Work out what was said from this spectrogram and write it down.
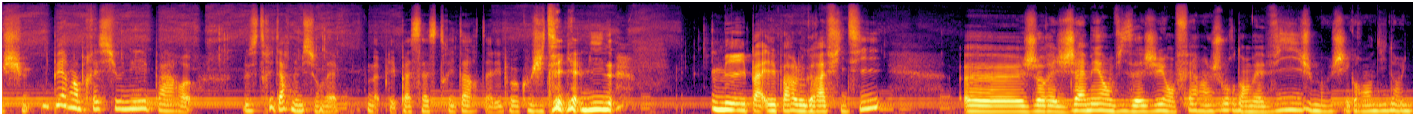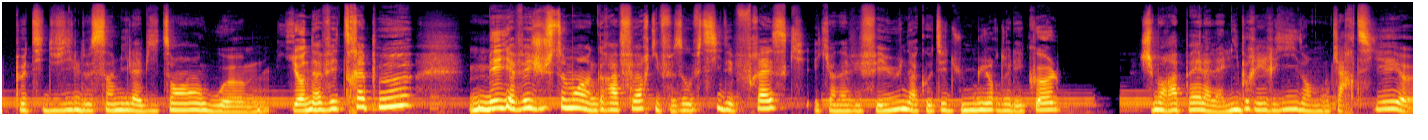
je suis hyper impressionnée par euh, le street art, même si on n'appelait pas ça street art à l'époque où j'étais gamine, mais pas, et par le graffiti. J'aurais jamais envisagé en faire un jour dans ma vie. J'ai grandi dans une petite ville de 5000 habitants où il y en avait très peu. Mais il y avait justement un graffeur qui faisait aussi des fresques et qui en avait fait une à côté du mur de l'école. Je me rappelle à la librairie dans mon quartier, euh,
